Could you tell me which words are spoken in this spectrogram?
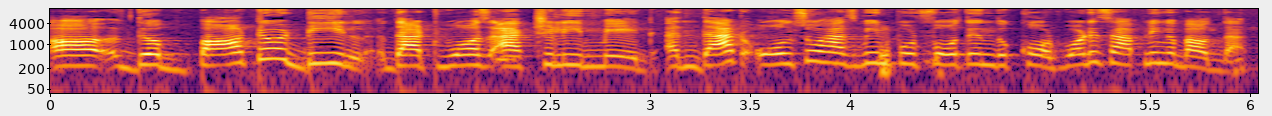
uh, the barter deal that was actually made, and that also has been put forth in the court. What is happening about that?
